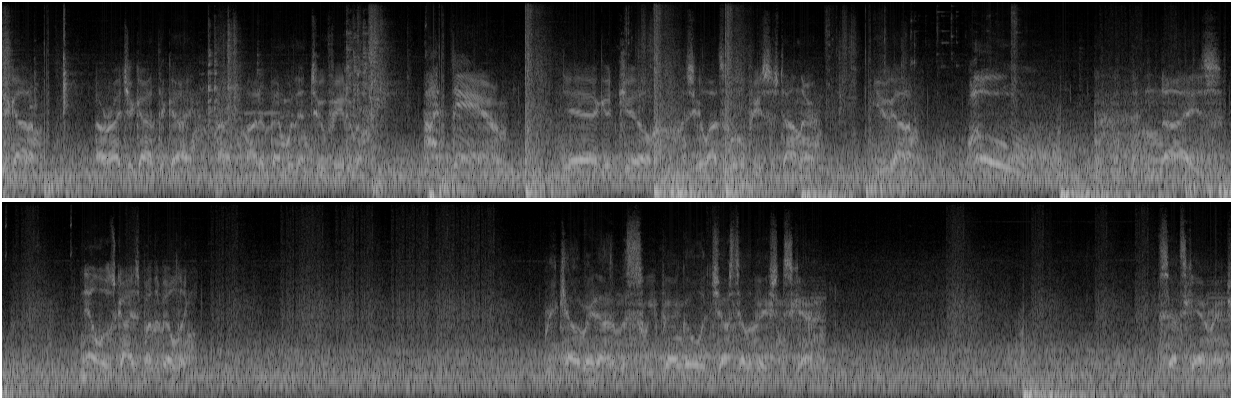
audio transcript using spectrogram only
You got him. All right, you got the guy. I might have been within two feet of him. Hot damn! Yeah, good kill. I see lots of little pieces down there. You got him. Whoa! nice. Nail those guys by the building. Recalibrate azimuth sweep angle, adjust elevation scan. Set scan range.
